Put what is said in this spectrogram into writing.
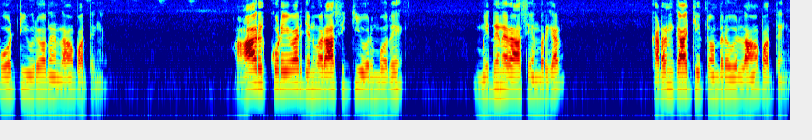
போட்டி விரோதம் இல்லாமல் பார்த்துங்க. ஆறுக்குடையவர் ஜென்ம ராசிக்கு வரும்போது மிதுன ராசி என்பர்கள் கடன் காட்சி தொந்தரவு இல்லாமல் பார்த்துங்க.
